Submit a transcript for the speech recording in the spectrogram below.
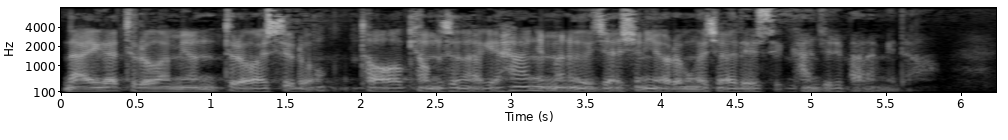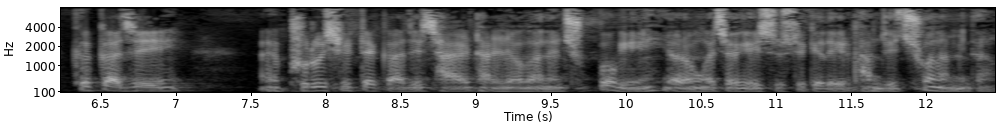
나이가 들어가면 들어갈수록 더 겸손하게 하나님만을 의지하시는 여러분과 제가 될 수 있게 간절히 바랍니다. 끝까지 부르실 때까지 잘 달려가는 축복이 여러분과 저에게 있을 수 있게 되기를 간절히 축원합니다.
